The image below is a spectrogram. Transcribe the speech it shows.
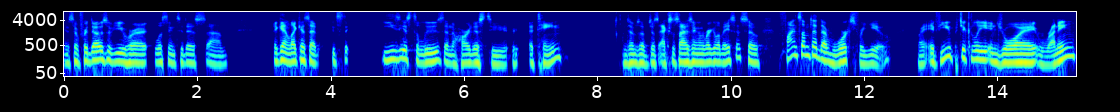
And so, for those of you who are listening to this, um, again, like I said, it's the easiest to lose and the hardest to attain in terms of just exercising on a regular basis. So, find something that works for you, right? If you particularly enjoy running,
